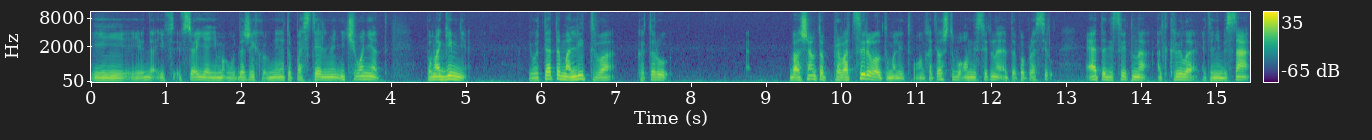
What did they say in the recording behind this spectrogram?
и, и, и, и все, я не могу, даже их, у меня нету постели, у меня ничего нет, помоги мне. И вот эта молитва, которую Балшемтов провоцировал эту молитву, он хотел, чтобы он действительно это попросил. Это действительно открыло эти небеса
